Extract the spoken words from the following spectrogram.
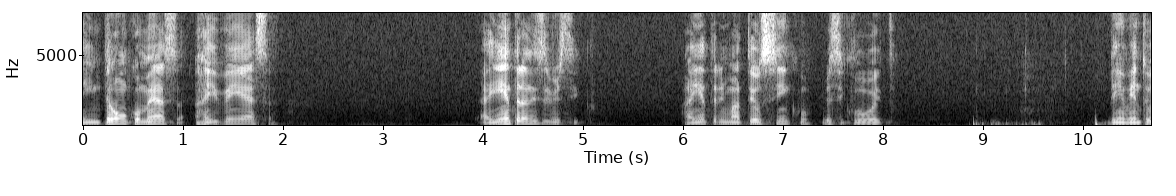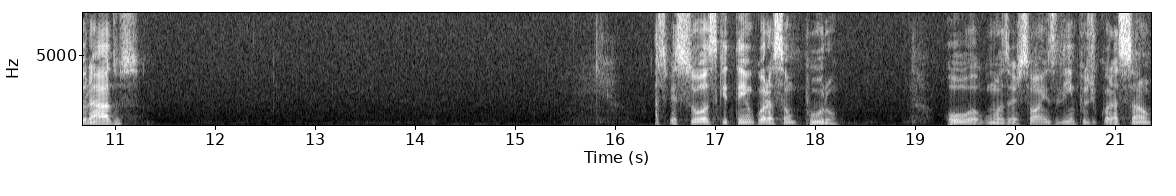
Então começa, aí vem essa. Aí entra nesse versículo. Aí entra em Mateus 5, versículo 8. Bem-aventurados As pessoas que têm o coração puro, ou algumas versões, limpos de coração,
